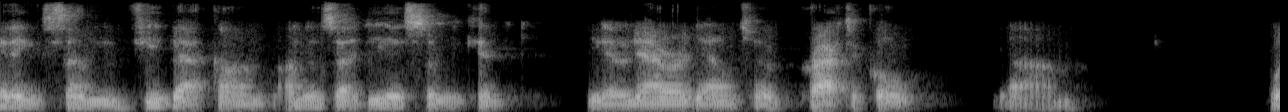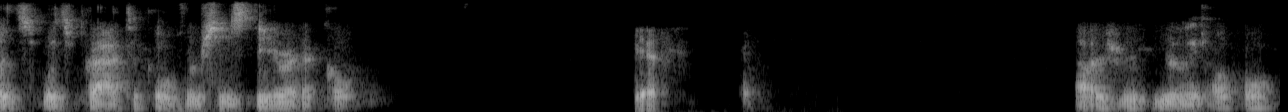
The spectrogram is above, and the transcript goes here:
getting some feedback on on those ideas so we can you know narrow down to practical um, what's what's practical versus theoretical. Yes. That was re really helpful.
